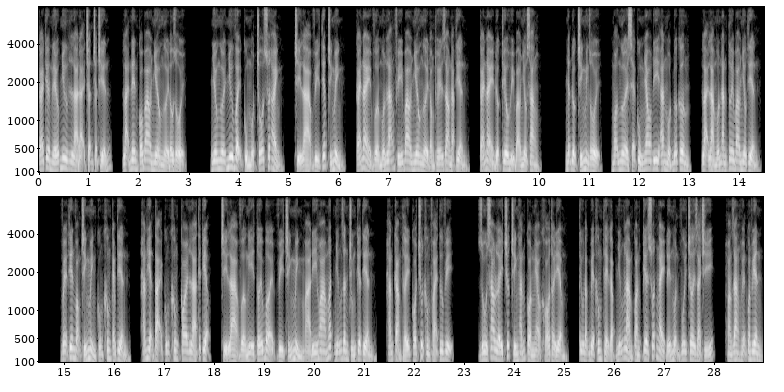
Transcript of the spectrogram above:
Cái kia nếu như là đại trận trận chiến, lại nên có bao nhiêu người đâu rồi? Nhiều người như vậy cùng một chỗ xuất hành, chỉ là vì tiếp chính mình, cái này vừa muốn lãng phí bao nhiêu người đóng thuế giao nạp tiền, cái này được tiêu hủy bao nhiêu xăng. Nhận được chính mình rồi, mọi người sẽ cùng nhau đi ăn một bữa cơm, lại là muốn ăn tươi bao nhiêu tiền. Vệ thiên vọng chính mình cũng không kém tiền, hắn hiện tại cũng không coi là tiết kiệm, chỉ là vừa nghĩ tới bởi vì chính mình mà đi hoa mất những dân chúng kia tiền, hắn cảm thấy có chút không phải tư vị. Dù sao lấy trước chính hắn còn nghèo khó thời điểm, tiêu đặc biệt không thể gặp những làm quan kia suốt ngày đến muộn vui chơi giải trí, hoàng giang huyện quan viên,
